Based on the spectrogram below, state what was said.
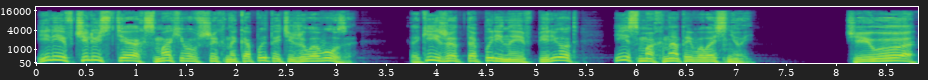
или в челюстях, смахивавших на копыта тяжеловоза, такие же оттопыренные вперед и с мохнатой волосней. «Чего?»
